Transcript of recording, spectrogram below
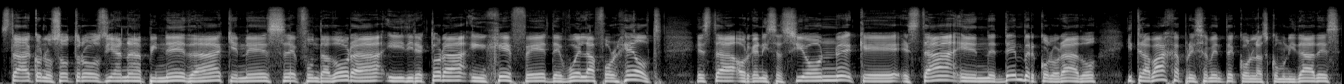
Está con nosotros Diana Pineda, quien es eh, fundadora y directora en jefe de Vuela for Health, esta organización que está en Denver, Colorado, y trabaja precisamente con las comunidades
